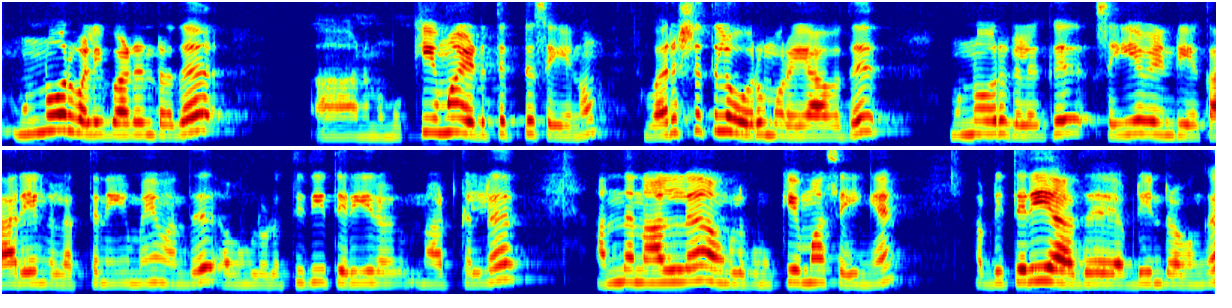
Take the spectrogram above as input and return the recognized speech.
முன்னோர் வழிபாடுன்றத நம்ம முக்கியமாக எடுத்துக்கிட்டு செய்யணும். வருஷத்தில் ஒரு முறையாவது முன்னோர்களுக்கு செய்ய வேண்டிய காரியங்கள் அத்தனையுமே வந்து அவங்களோட திதி தெரிகிற நாட்களில் அந்த நாளில் அவங்களுக்கு முக்கியமாக செய்யுங்க. அப்படி தெரியாது அப்படின்றவங்க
